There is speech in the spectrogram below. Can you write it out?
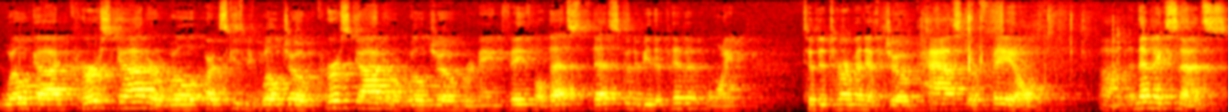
Will God curse God or will, or excuse me, will Job curse God or will Job remain faithful? That's, that's going to be the pivot point to determine if Job passed or failed. Um, and that makes sense.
